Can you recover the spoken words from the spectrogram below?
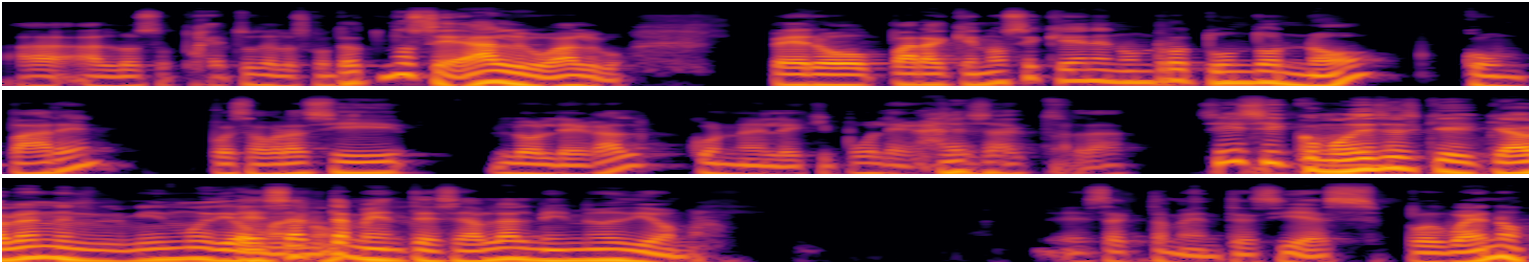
a, los objetos de los contratos, no sé, algo, algo. Pero para que no se queden en un rotundo no, comparen, pues ahora sí, lo legal con el equipo legal. Exacto. ¿verdad? Sí, sí, como dices que, que hablan en el mismo idioma. Exactamente, se habla el mismo idioma. Exactamente, así es. Pues bueno,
